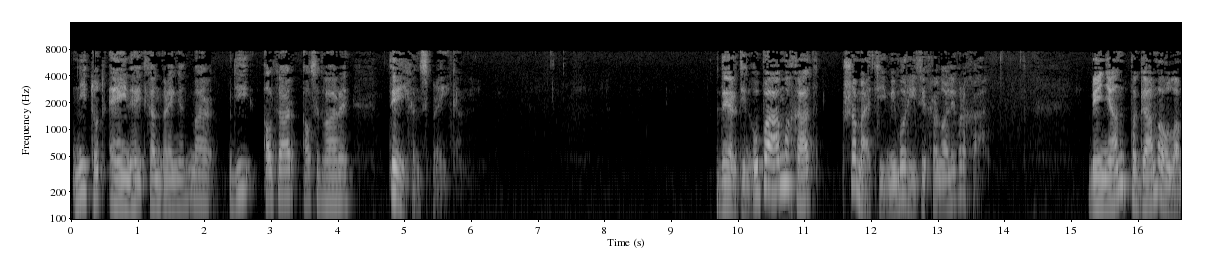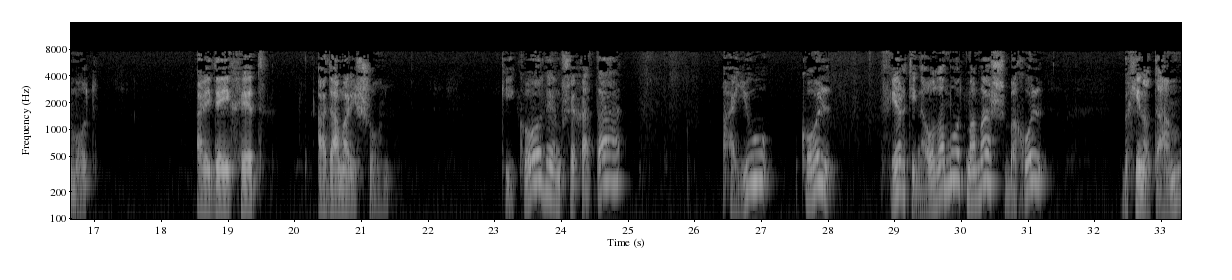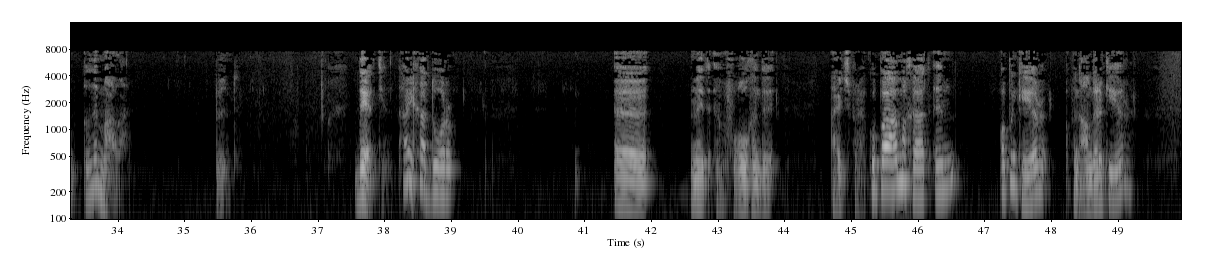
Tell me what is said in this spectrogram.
niet tot eenheid kan brengen, maar die elkaar als het ware tegenspreken. 13. Upa amachat shamati mimoriti chronoli vracha. Binyan pagama olamot, alidei het Adam Arishon, כי קודם שחטא היו כל פרטין העולמות ממש בכל בחינותם למעלה. Punt. 13. Hij gaat door uh, met een volgende uitspraak. Op een gaat en op een keer, op een andere keer,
